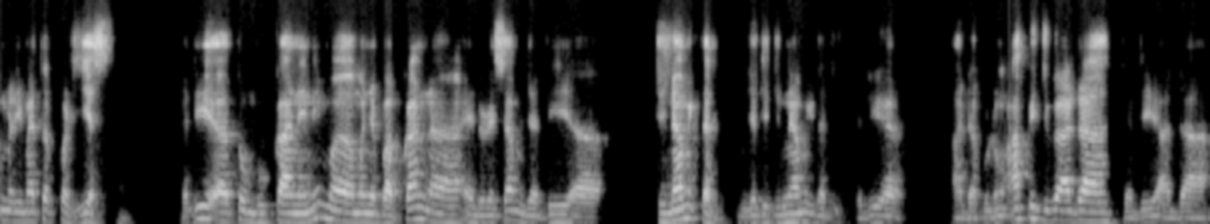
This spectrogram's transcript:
mm per year. Jadi uh, tumbukan ini menyebabkan uh, Indonesia menjadi uh, dinamik tadi, menjadi dinamik tadi. Jadi ada gunung api juga ada, jadi ada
